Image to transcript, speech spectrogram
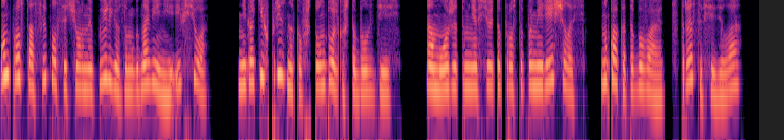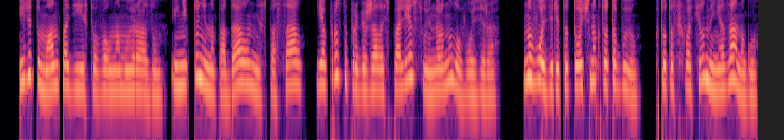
Он просто осыпался черной пылью за мгновение, и все. Никаких признаков, что он только что был здесь. А может, мне все это просто померещилось? Ну как это бывает? Стресс и все дела. Или туман подействовал на мой разум, и никто не нападал, не спасал, я просто пробежалась по лесу и нырнула в озеро. Но в озере-то точно кто-то был. Кто-то схватил меня за ногу.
